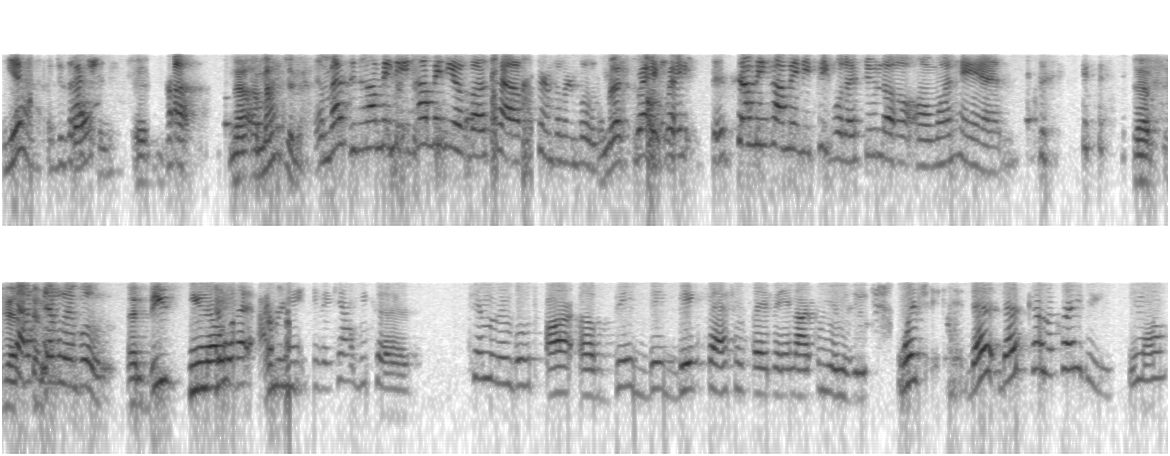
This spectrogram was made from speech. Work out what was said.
Yeah, exactly. It- Uh, now imagine that. imagine how many how many of us have Timberland boots. Imagine. Right, right. Tell me how many people that you know on one hand Have, have have Timberland. Timberland boots. And these You know what? I, I mean- can't even count because Timberland boots are a big, big, big fashion statement in our community. Which that that's kind of crazy, you know.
